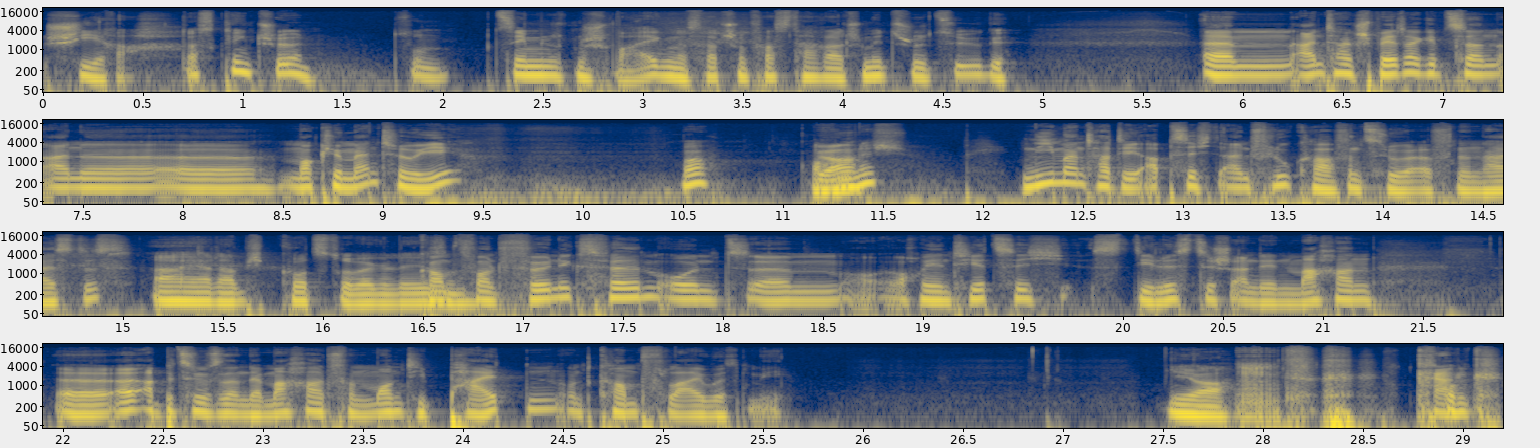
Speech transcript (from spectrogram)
Schirach. Das klingt schön. So ein 10 Minuten Schweigen, das hat schon fast Harald Schmidtsche Züge. Ähm, einen Tag später gibt es dann eine äh, Mockumentary. Warum Ja. nicht? Niemand hat die Absicht, einen Flughafen zu eröffnen, heißt es. Ah ja, da habe ich kurz drüber gelesen. Kommt von Phoenix Film und ähm, orientiert sich stilistisch an den Machern, äh, äh, beziehungsweise an der Machart von Monty Python und Come Fly With Me. ja, Krank.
